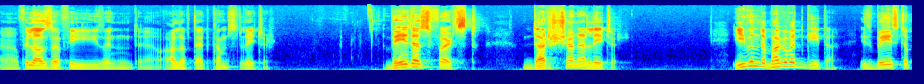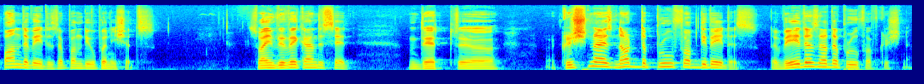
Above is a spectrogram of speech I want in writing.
uh, philosophies and uh, all of that comes later. Vedas first, Darshana later. Even the Bhagavad Gita is based upon the Vedas, upon the Upanishads. Swami Vivekananda said that uh, Krishna is not the proof of the Vedas. The Vedas are the proof of Krishna.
